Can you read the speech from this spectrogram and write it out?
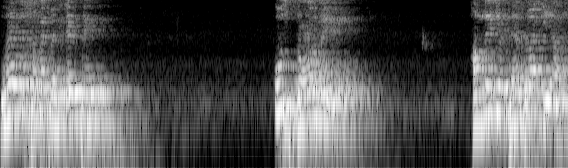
وہ اس سمے پریزیڈنٹ تھے۔ اس دور میں ہم نے یہ فیصلہ کیا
